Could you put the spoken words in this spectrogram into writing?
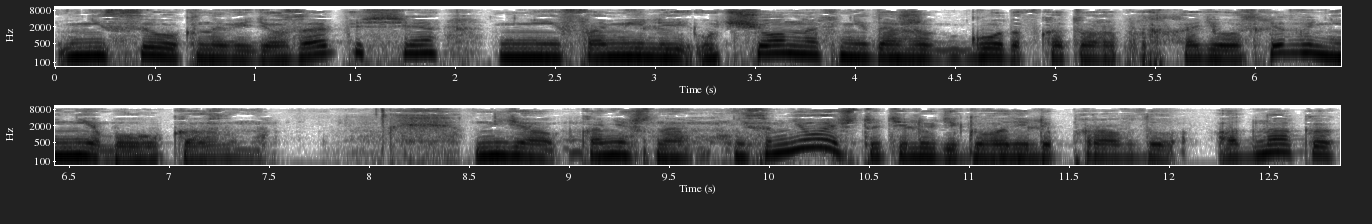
ни ссылок на видеозаписи, ни фамилий ученых, ни даже годов, в которые происходило исследование, не было указано. Я, конечно, не сомневаюсь, что эти люди говорили правду, однако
